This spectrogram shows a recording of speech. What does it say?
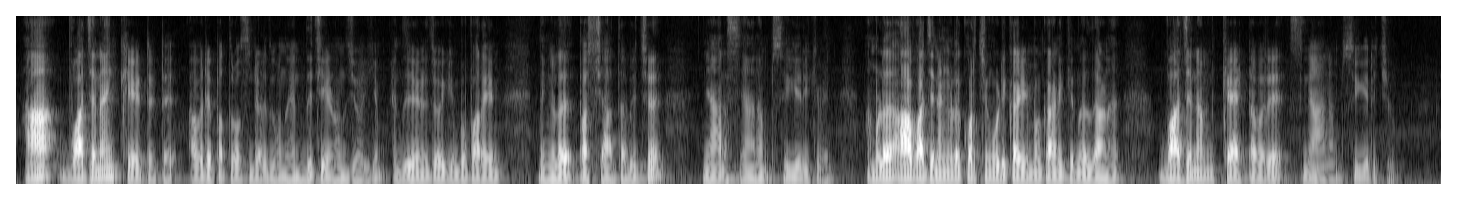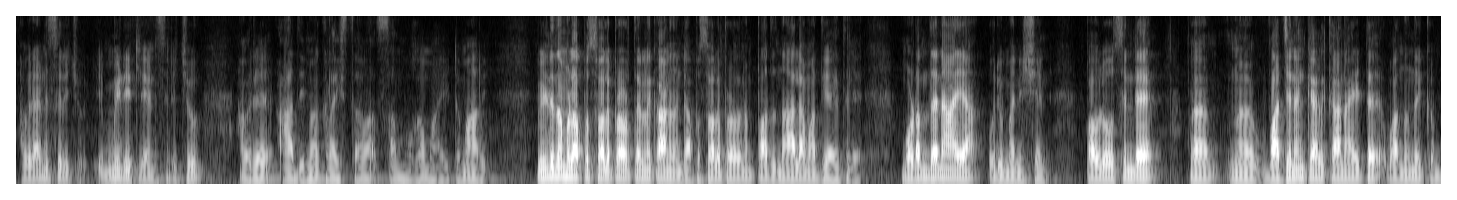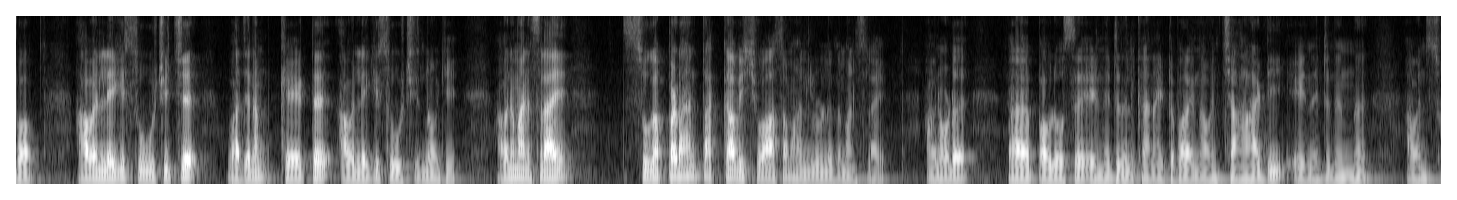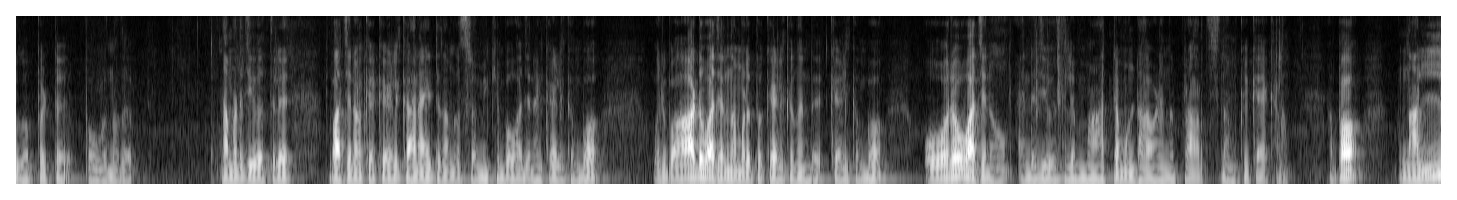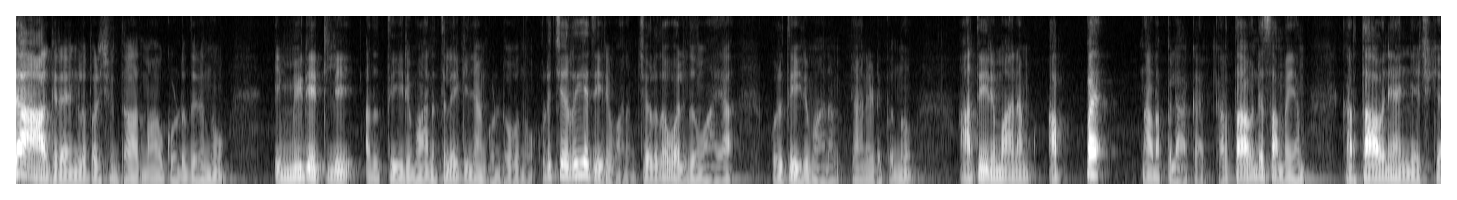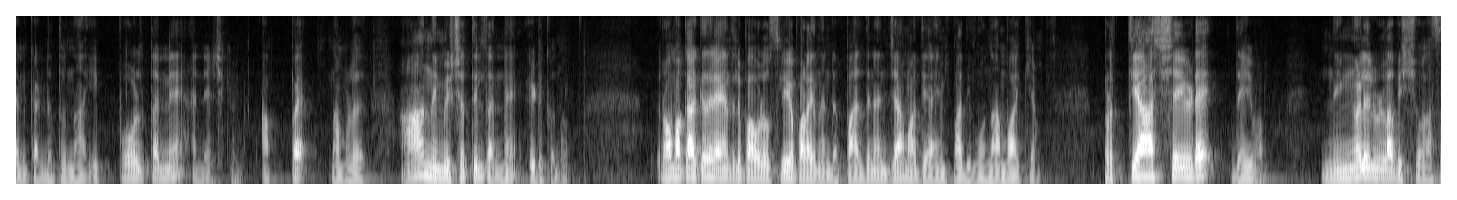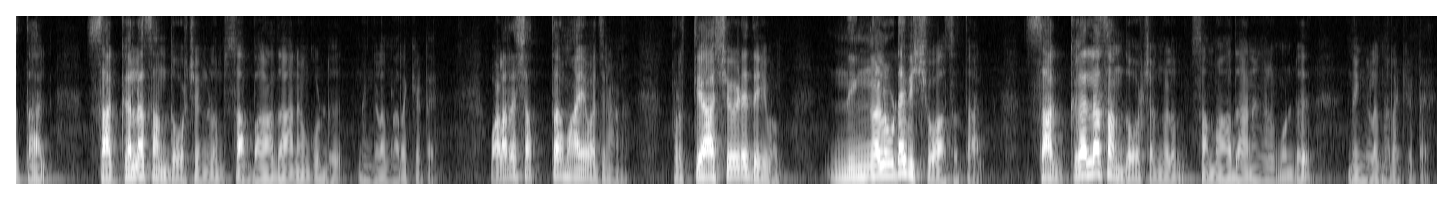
ആ വചനം കേട്ടിട്ട് അവർ പത്രോസിന്റെ അടുത്ത് വന്ന് എന്ത് ചെയ്യണമെന്ന് ചോദിക്കും. എന്ത് ചെയ്യണമെന്ന് ചോദിക്കുമ്പോൾ പറയും നിങ്ങൾ പശ്ചാത്തപിച്ച് ജ്ഞാനസ്നാനം സ്വീകരിക്കുവിൻ. നമ്മൾ ആ വചനങ്ങൾ കുറച്ചും കൂടി കഴിയുമ്പോൾ കാണിക്കുന്നത് ഇതാണ്. വചനം കേട്ടവർ സ്നാനം സ്വീകരിച്ചു. അവരനുസരിച്ചു ഇമ്മീഡിയറ്റ്ലി അനുസരിച്ചു. അവർ ആദിമ ക്രൈസ്തവ സമൂഹമായിട്ട് മാറി. വീണ്ടും നമ്മൾ അപ്പസ്വല പ്രവർത്തനങ്ങൾ കാണുന്നുണ്ട്. അപ്പസ്വല പ്രവർത്തനം പതിനാലാം അധ്യായത്തിൽ മുടന്തനായ ഒരു മനുഷ്യൻ പൗലോസിന്റെ വചനം കേൾക്കാനായിട്ട് വന്നു നിൽക്കുമ്പോൾ അവനിലേക്ക് സൂക്ഷിച്ച് വചനം കേട്ട് അവനിലേക്ക് സൂക്ഷിച്ച് നോക്കി. അവന് മനസ്സിലായി സുഖപ്പെടാൻ തക്ക വിശ്വാസം അവനിലുണ്ടെന്ന് മനസ്സിലായി. അവനോട് പൗലോസ് എഴുന്നേറ്റ് നിൽക്കാനായിട്ട് പറയുന്നു. അവൻ ചാടി എഴുന്നേറ്റ് നിന്ന് അവൻ സുഖപ്പെട്ട് പോകുന്നത്. നമ്മുടെ ജീവിതത്തിൽ വചനമൊക്കെ കേൾക്കാനായിട്ട് നമ്മൾ ശ്രമിക്കുമ്പോൾ വചനം കേൾക്കുമ്പോൾ ഒരുപാട് വചനം നമ്മളിപ്പോൾ കേൾക്കുന്നുണ്ട്. കേൾക്കുമ്പോൾ ഓരോ വചനവും എന്റെ ജീവിതത്തിൽ മാറ്റം ഉണ്ടാവണമെന്ന് പ്രാർത്ഥിച്ച് നമുക്ക് കേൾക്കണം. അപ്പോൾ നല്ല ആഗ്രഹങ്ങൾ പരിശുദ്ധാത്മാവ് കൊണ്ടുതരുന്നു. ഇമ്മീഡിയറ്റ്ലി അത് തീരുമാനത്തിലേക്ക് ഞാൻ കൊണ്ടുപോകുന്നു. ഒരു ചെറിയ തീരുമാനം ചെറുതോ വലുതുമായ ഒരു തീരുമാനം ഞാൻ എടുക്കുന്നു. ആ തീരുമാനം അപ്പ നടപ്പിലാക്കാൻ കർത്താവിന്റെ സമയം കർത്താവിനെ അന്വേഷിക്കാൻ കണ്ടെത്തുന്ന ഇപ്പോൾ തന്നെ അന്വേഷിക്കും അപ്പം നമ്മൾ ആ നിമിഷത്തിൽ തന്നെ എടുക്കുന്നു. റോമക്കാർക്ക് ലേഖനത്തിൽ പൗലോസ്ലിയ പറയുന്നുണ്ട് പതിനഞ്ചാം അധ്യായം പതിമൂന്നാം വാക്യം. പ്രത്യാശയുടെ ദൈവം നിങ്ങളിലുള്ള വിശ്വാസത്താൽ സകല സന്തോഷങ്ങളും സമാധാനവും കൊണ്ട് നിങ്ങളെ നിറയ്ക്കട്ടെ. വളരെ ശക്തമായ വചനമാണ്. പ്രത്യാശയുടെ ദൈവം നിങ്ങളുടെ വിശ്വാസത്താൽ സകല സന്തോഷങ്ങളും സമാധാനങ്ങളും കൊണ്ട് നിങ്ങളെ നിറയ്ക്കട്ടെ.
